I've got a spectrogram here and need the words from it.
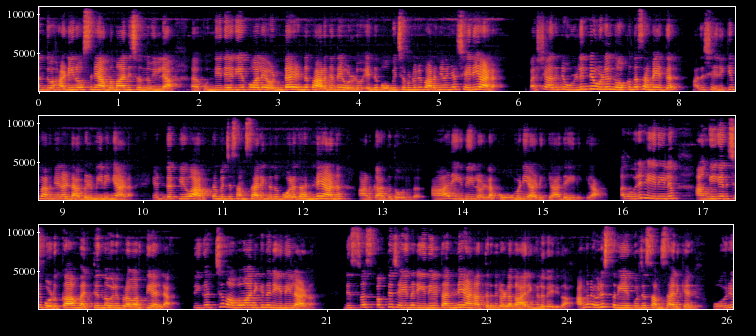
എന്തോ ഹണി റോസിനെ അപമാനിച്ചൊന്നുമില്ല. കുന്തിദേവിയെ പോലെ ഉണ്ട് എന്ന് പറഞ്ഞതേ ഉള്ളൂ എന്ന് ബോബി ചമ്മണൂർ പറഞ്ഞു കഴിഞ്ഞാൽ ശരിയാണ്. പക്ഷെ അതിന്റെ ഉള്ളിന്റെ ഉള്ളിൽ നോക്കുന്ന സമയത്ത് അത് ശരിക്കും പറഞ്ഞാൽ ഡബിൾ മീനിങ് ആണ്. എന്തൊക്കെയോ അർത്ഥം വെച്ച് സംസാരിക്കുന്നത് പോലെ തന്നെയാണ് ആൾക്കാർക്ക് തോന്നുന്നത്. ആ രീതിയിലുള്ള കോമഡി അടിക്കാതെ ഇരിക്കുക. അത് ഒരു രീതിയിലും അംഗീകരിച്ച് കൊടുക്കാൻ പറ്റുന്ന ഒരു പ്രവൃത്തിയല്ല തികച്ചും അപമാനിക്കുന്ന രീതിയിലാണ്. ഡിസ്റെസ്പെക്ട് ചെയ്യുന്ന രീതിയിൽ തന്നെയാണ് അത്തരത്തിലുള്ള കാര്യങ്ങൾ വരിക. അങ്ങനെ ഒരു സ്ത്രീയെക്കുറിച്ച് സംസാരിക്കാൻ ഒരു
